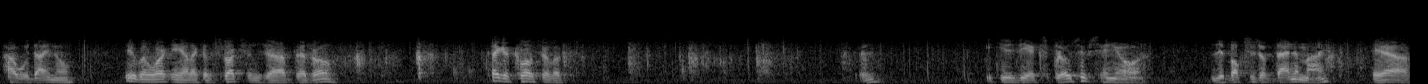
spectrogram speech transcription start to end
how would I know? You've been working on a construction job, Pedro. Take a closer look. It is the explosive, senor. The boxes of dynamite. Yeah.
